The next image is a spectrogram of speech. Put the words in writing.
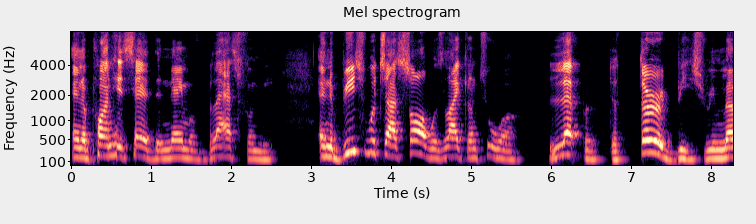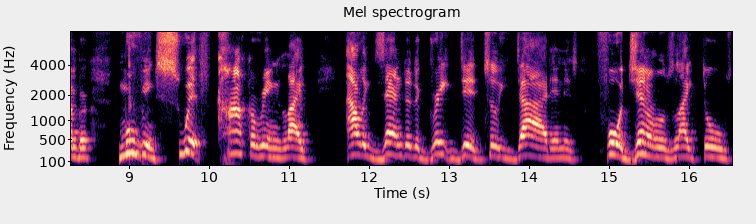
and upon his head the name of blasphemy. And the beast which I saw was like unto a leopard, the third beast, remember, moving swift, conquering like Alexander the Great did till he died, and his four generals like those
